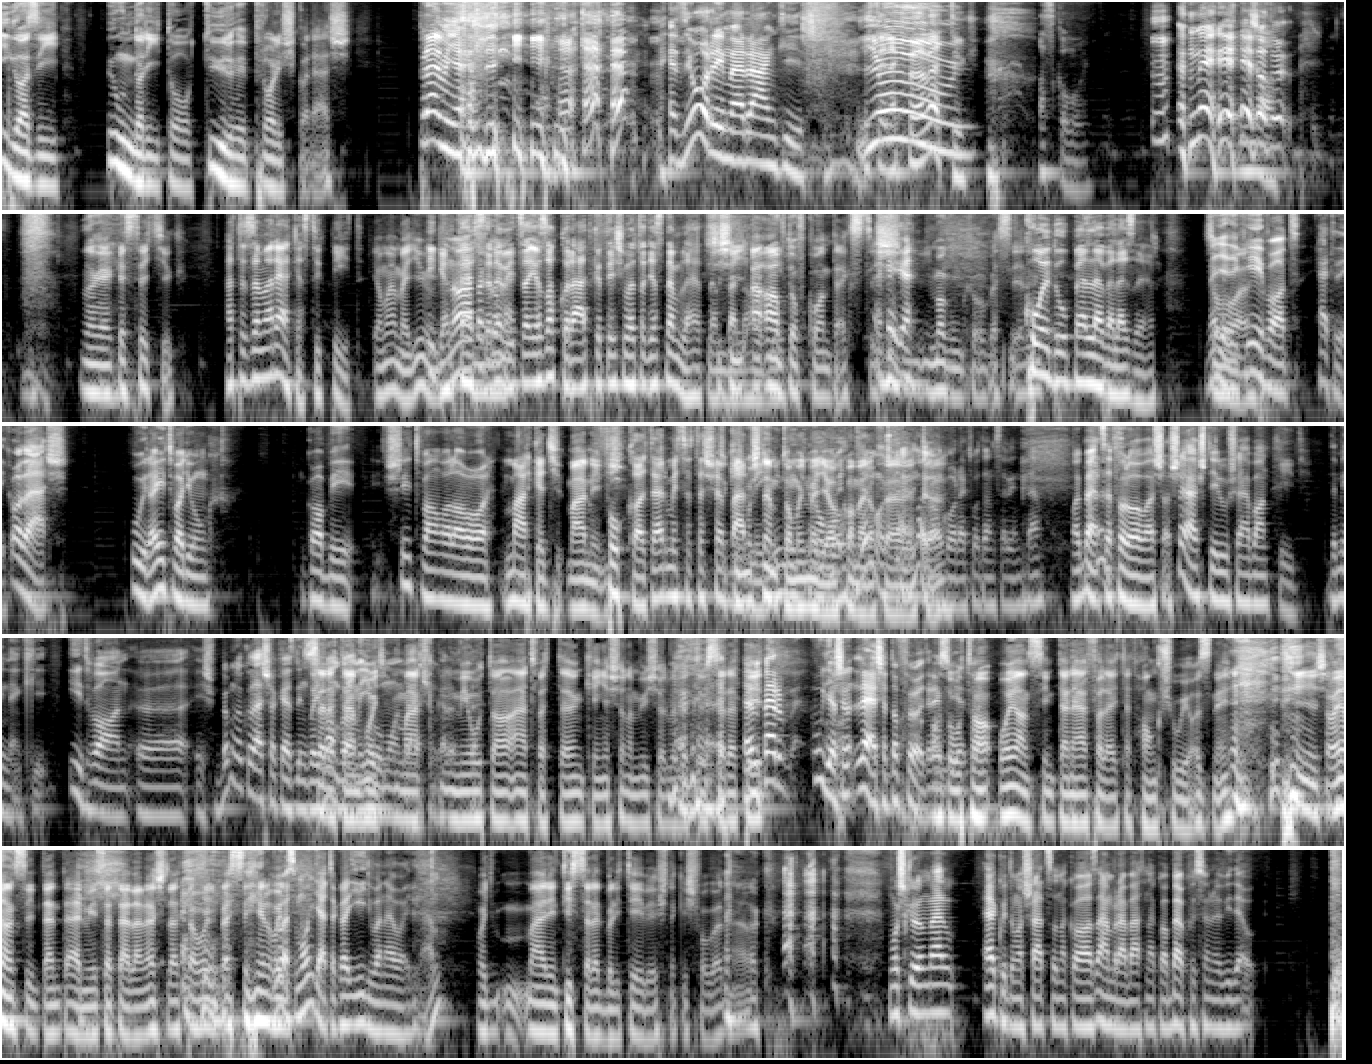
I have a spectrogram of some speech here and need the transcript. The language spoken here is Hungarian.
igazi, undorító, tűrhő proliskodás. Premier League! Ez jó rímel ránk is. Ezt felvettük? Az komoly. Ne, és Na. ott... Meg elkezdhetjük? Hát ezzel már elkezdtük, Pete. Ja, már megyünk? Igen, Na, Na, hát persze, akkor ne meg- viccelj, az akkor átkötés volt, hogy ezt nem lehet nem benne így out of context, és Igen. így magunkról beszélünk. Cold Open level 1000. Negyedik Szóval- évad, hetedik adás. Újra itt vagyunk. Gabi is itt van valahol. Márk egy Már nincs. fokkal természetesebb, Csak bár most nem tudom, hogy megy a kamera most nagyon, felvétel. nagyon korrekt voltam szerintem. Majd Bence felolvassa a saját stílusában, Így. de mindenki itt van, és bemutatkozásra kezdünk, vagy van Szeretem, valami hogy jó már mondásunk előtte. mióta átvette önkényesen a műsorvezető szerepét, Mert úgy esett, leesett a földre. azóta olyan szinten elfelejtett hangsúlyozni, és olyan szinten természetellenes lett, ahogy beszél, Jó, hogy, ezt mondjátok, hogy így van-e, vagy nem. Hogy már én tiszteletbeli tévésnek is fogadnálak. Most külön már elküldtem a srácoknak az Ámrábátnak a beköszönő videó.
